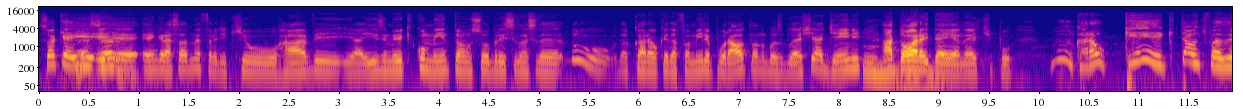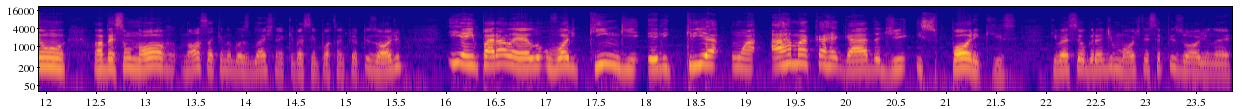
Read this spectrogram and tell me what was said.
Só que aí É é, é- é engraçado, né, Fred, que o Ravi e a Izzy meio que comentam sobre esse lance da, do da karaokê da família por alto lá no Buzz Blast e a Jane Uhum. adora a ideia, né? Tipo, hum, karaokê, que tal a gente fazer um- uma versão nova, nossa aqui no Buzz Blast, né, que vai ser importante pro episódio. E em paralelo, o Vod King, ele cria uma arma carregada de Sporix, que vai ser o grande mote desse episódio, né?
